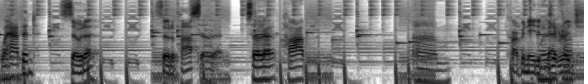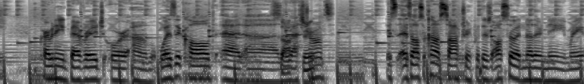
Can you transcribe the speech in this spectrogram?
What happened? Soda. Soda pop. Soda, soda, pop, um, carbonated What is it called? beverage. carbonated beverage, or um, what is it called at uh, the Soft drink? It's, it's also called a soft drink, but there's also another name, right?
